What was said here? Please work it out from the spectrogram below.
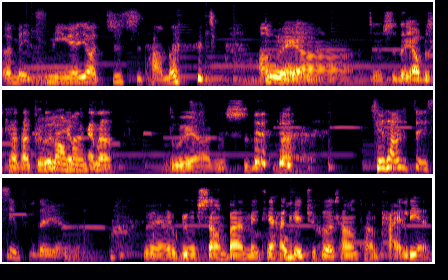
呃，美其名曰要支持他们。对呀，真是的，要不是看他可怜，要不看他，对啊，真是的。其实他是最幸福的人了。对啊，又不用上班，每天还可以去合唱团排练。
